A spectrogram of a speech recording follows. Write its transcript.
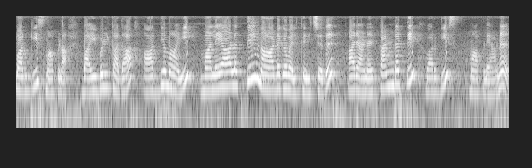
വർഗീസ് മാപ്പിള. ബൈബിൾ കഥ ആദ്യമായി മലയാളത്തിൽ നാടകവൽക്കരിച്ചത് ആരാണ്? കണ്ടത്തിൽ വർഗീസ് മാപ്പിളയാണ്.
